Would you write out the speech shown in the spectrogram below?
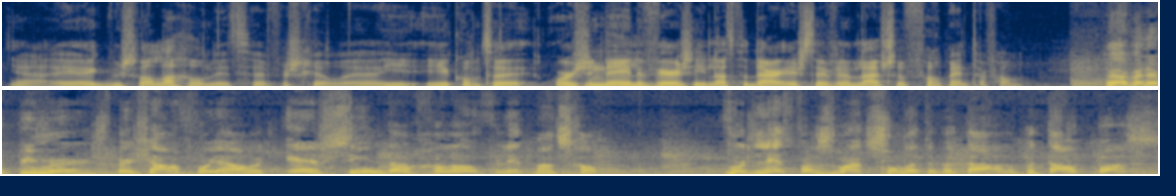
Ja, ik moest wel lachen om dit uh, verschil. Uh, hier, hier, komt de originele versie. Laten we daar eerst even een luisteren fragment daarvan. We hebben een primeur, speciaal voor jou. Het eerst zien, dan geloven lidmaatschap. Word lid van Zwart zonder te betalen. Betaal pas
